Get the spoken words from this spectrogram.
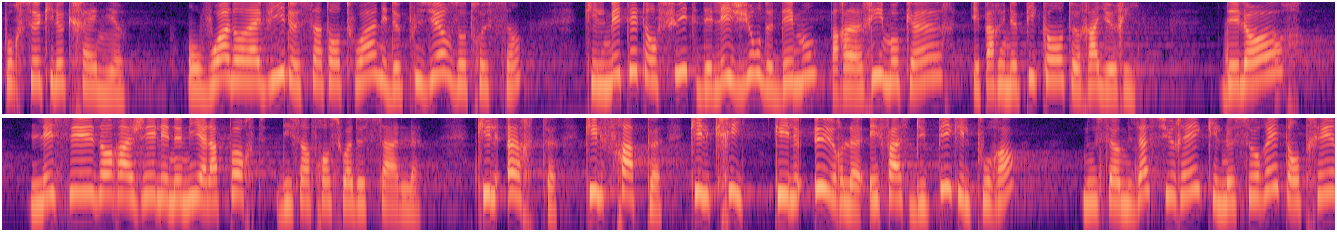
pour ceux qui le craignent. On voit dans la vie de saint Antoine et de plusieurs autres saints qu'il mettait en fuite des légions de démons par un au cœur et par une piquante raillerie. Dès lors, laissez enrager l'ennemi à la porte, dit saint François de Sales. Qu'il heurte, qu'il frappe, qu'il crie, qu'il hurle et fasse du pis qu'il pourra, nous sommes assurés qu'il ne saurait entrer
